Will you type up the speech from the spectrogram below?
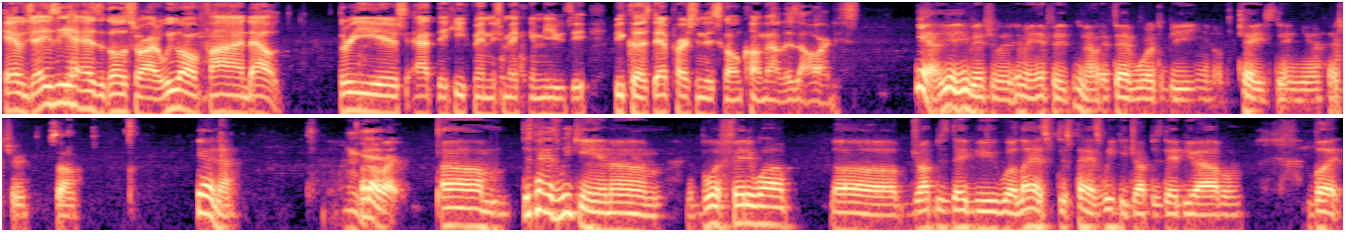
If Jay Z has a ghostwriter, we gonna find out three years after he finished making music because that person is gonna come out as an artist. Yeah, yeah, eventually. I mean, if it, you know, if that were to be, you know, the case, then yeah, that's true. So, yeah, no. Yeah. But all right. Um, this past weekend, um, the boy Fetty Wap uh, dropped his debut. Well, last this past week he dropped his debut album, but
